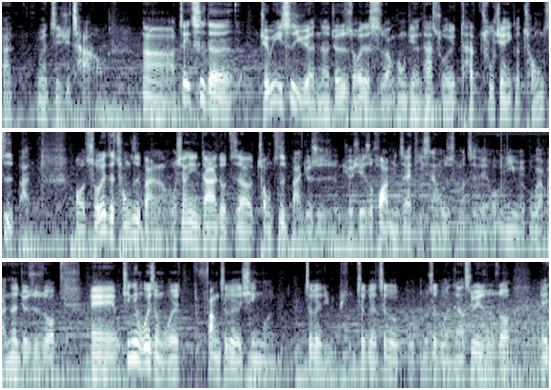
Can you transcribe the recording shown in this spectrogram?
啊，因为自己去查哈。那这次的《绝密异次元》呢，就是所谓的死亡空间，它所谓它出现一个重置版哦。所谓的重置版啊，我相信大家都知道，重置版就是有些是画面在提升或者什么之类。我你以为不管，反正就是说，诶，今天我为什么我会放这个新闻、这个影片、这个这个这个文章，是因为就是说，诶，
